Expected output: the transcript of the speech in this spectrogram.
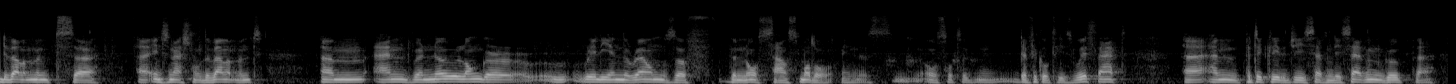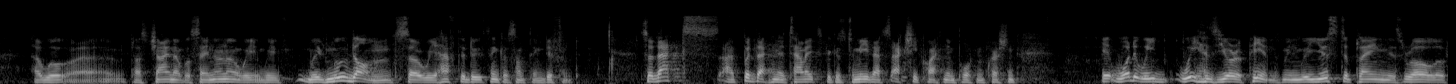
development, uh, international development, um, and we're no longer really in the realms of the north-south model. I mean, there's all sorts of difficulties with that, uh, and particularly the G77 group uh, will, uh, plus China will say, no, no, we, we've, we've moved on, so we have to do, think of something different. So that's, I put that in italics because to me that's actually quite an important question. It, what do we, we as Europeans, I mean, we're used to playing this role of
